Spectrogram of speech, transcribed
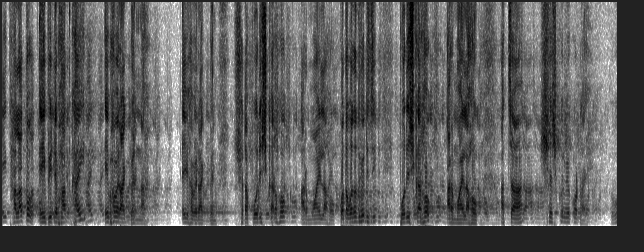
এই থালা তো এই পিঠে ভাত খাই, এভাবে রাখবেন না, এইভাবে রাখবেন। সেটা পরিষ্কার হোক আর ময়লা হোক। কথা বোঝাতে পেরেছি? পরিষ্কার হোক আর ময়লা হোক। আচ্ছা শেষ করবে কটায়? বাবু?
